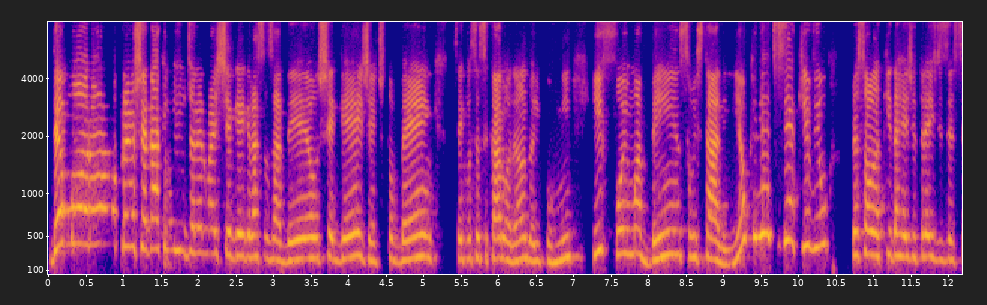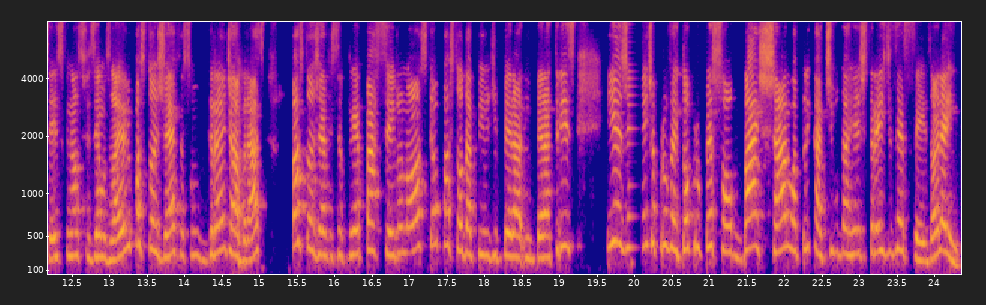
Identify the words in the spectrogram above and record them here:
Demorou para eu chegar aqui no Rio de Janeiro, mas cheguei, graças a Deus. Cheguei, gente, estou bem. Sei que vocês ficaram orando aí por mim. E foi uma bênção estar ali. E eu queria dizer aqui, viu, pessoal aqui da Rede 316, que nós fizemos lá, eu e o pastor Jefferson, um grande abraço. Pastor Jefferson, que é parceiro nosso, que é o pastor da Pio de Imperatriz, e a gente aproveitou para o pessoal baixar o aplicativo da Rede 316. Olha aí.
